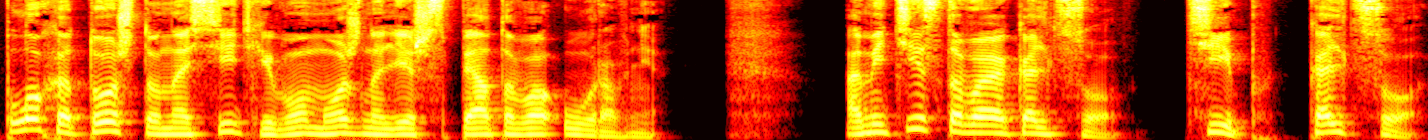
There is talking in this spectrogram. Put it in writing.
Плохо то, что носить его можно лишь с пятого уровня. Аметистовое кольцо. Тип – кольцо.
